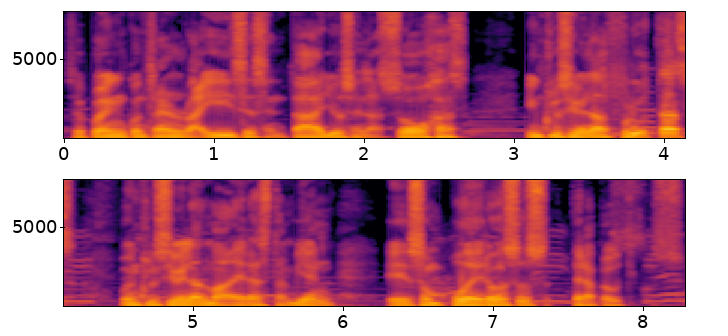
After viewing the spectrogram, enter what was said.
Se pueden encontrar en raíces, en tallos, en las hojas, inclusive en las frutas o inclusive en las maderas también. Eh, son poderosos terapéuticos.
